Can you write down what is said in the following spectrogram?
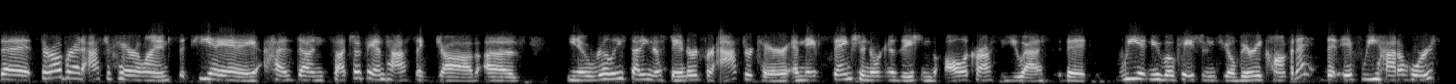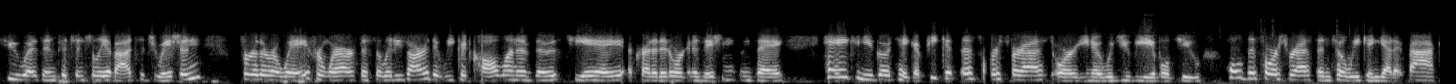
the Thoroughbred Aftercare Alliance, the TAA, has done such a fantastic job of, you know, really setting the standard for aftercare, and they've sanctioned organizations all across the U.S. that we at New Vocations feel very confident that if we had a horse who was in potentially a bad situation further away from where our facilities are, that we could call one of those TAA accredited organizations and say, hey, can you go take a peek at this horse for us? Or, you know, would you be able to hold this horse for us until we can get it back?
